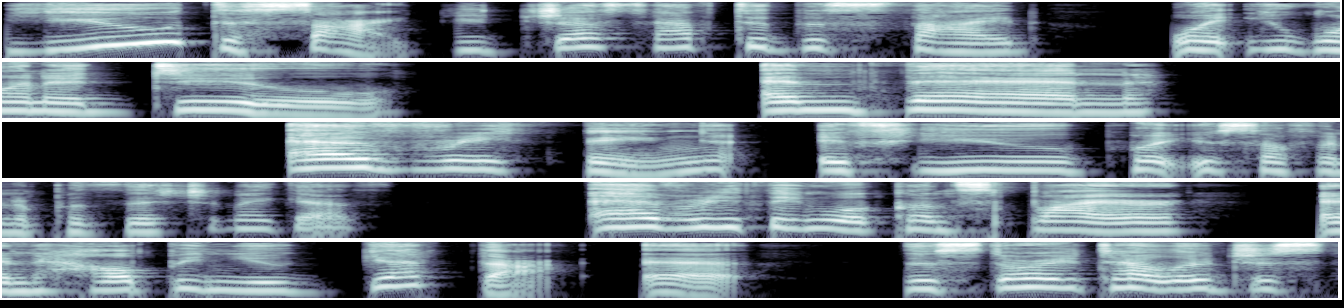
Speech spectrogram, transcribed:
you decide. You just have to decide what you want to do. And then everything, if you put yourself in a position, I guess, everything will conspire and helping you get that. Uh, the storyteller just,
